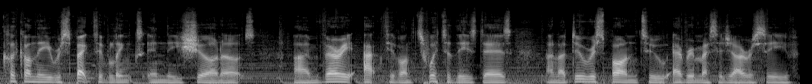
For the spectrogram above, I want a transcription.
click on the respective links in the show notes. I'm very active on Twitter these days and I do respond to every message I receive.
